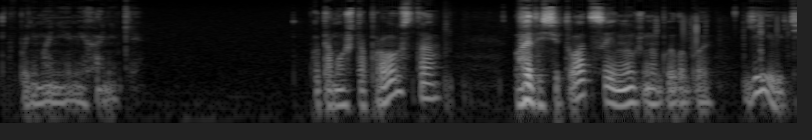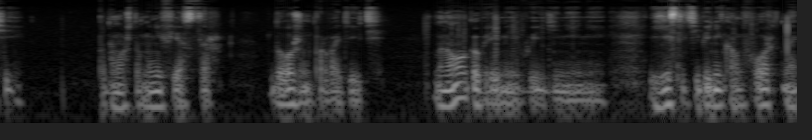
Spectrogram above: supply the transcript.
в понимании механики. Потому что просто в этой ситуации нужно было бы ей уйти, потому что манифестор должен проводить много времени в уединении. И если тебе некомфортно,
